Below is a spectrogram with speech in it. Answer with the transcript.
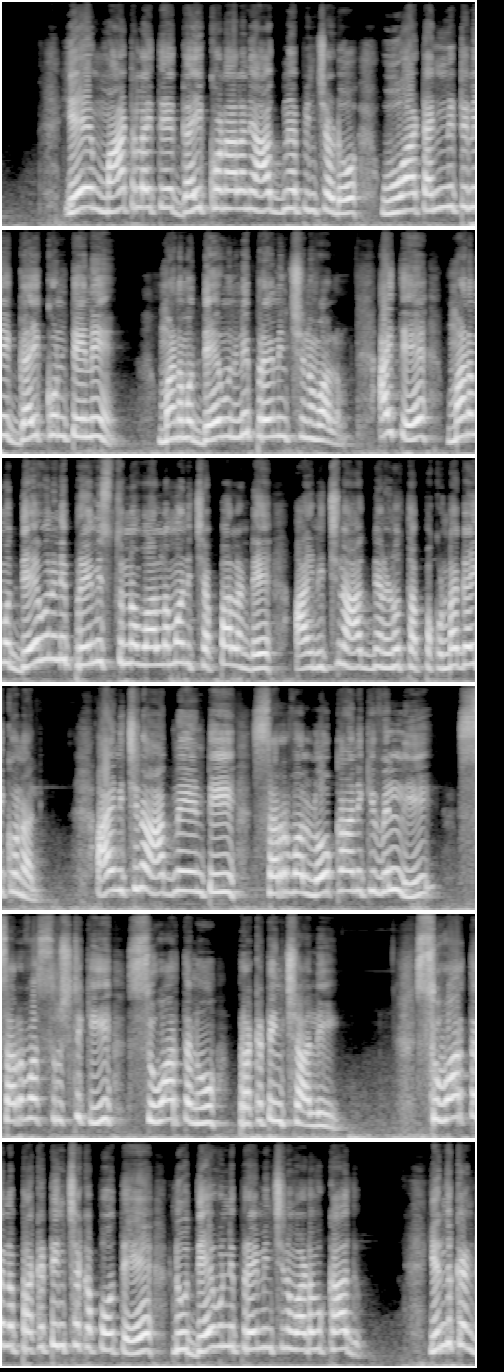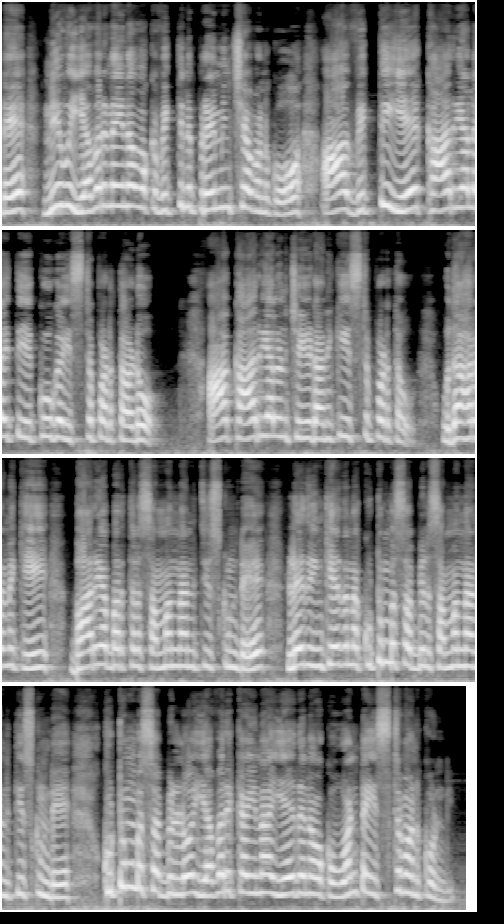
ఏ మాటలైతే గై కొనాలని ఆజ్ఞాపించాడో వాటన్నిటినీ గైకొంటేనే మనము దేవునిని ప్రేమించిన వాళ్ళం. అయితే మనము దేవునిని ప్రేమిస్తున్న వాళ్ళము అని చెప్పాలంటే ఆయన ఇచ్చిన ఆజ్ఞలను తప్పకుండా గైకొనాలి. ఆయన ఇచ్చిన ఆజ్ఞ ఏంటి? సర్వలోకానికి వెళ్ళి సర్వ సృష్టికి సువార్తను ప్రకటించాలి. సువార్తను ప్రకటించకపోతే నువ్వు దేవుణ్ణి ప్రేమించిన వాడవు కాదు. ఎందుకంటే నీవు ఎవరినైనా ఒక వ్యక్తిని ప్రేమించావనుకో ఆ వ్యక్తి ఏ కార్యాలైతే ఎక్కువగా ఇష్టపడతాడో ఆ కార్యాలను చేయడానికి ఇష్టపడతావు. ఉదాహరణకి భార్యాభర్తల సంబంధాన్ని తీసుకుంటే లేదు ఇంకేదైనా కుటుంబ సభ్యుల సంబంధాన్ని తీసుకుంటే కుటుంబ సభ్యుల్లో ఎవరికైనా ఏదైనా ఒక వంట ఇష్టం అనుకోండి.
